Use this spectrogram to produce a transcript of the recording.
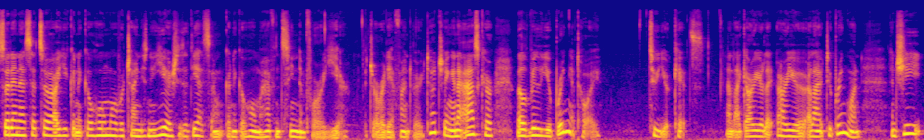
So then I said, So are you going to go home over Chinese New Year? She said, Yes, I'm going to go home. I haven't seen them for a year, which already I find very touching. And I asked her, Well, will you bring a toy to your kids? And like, are you, are you allowed to bring one? And she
